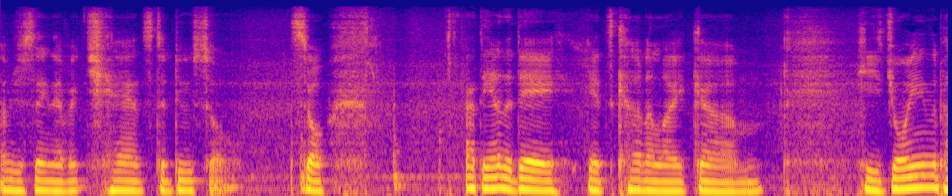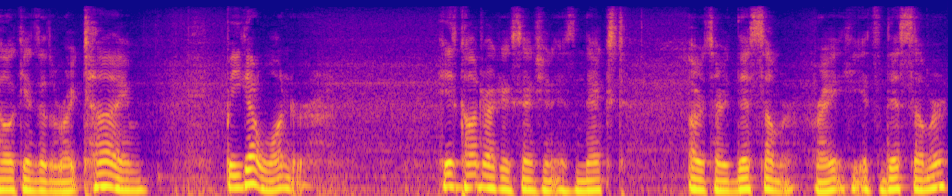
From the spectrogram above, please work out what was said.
I'm just saying they have a chance to do so. So, at the end of the day, it's kind of like um, he's joining the Pelicans at the right time, but you got to wonder. His contract extension is next, or sorry, this summer, right? He, it's this summer.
